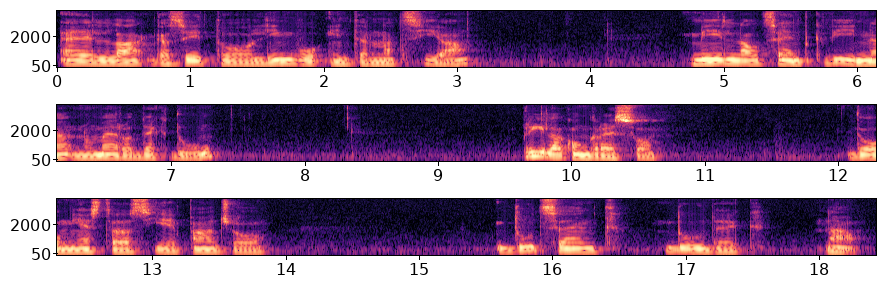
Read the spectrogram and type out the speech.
e la gazeto Lingvo Internazia 1905 numero 12 pri la congresso do mi estas ie pagio ducent dudec nau.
